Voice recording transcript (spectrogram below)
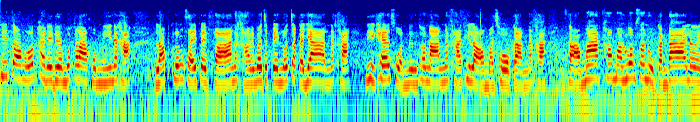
ที่จองรถภายในเดือนมกราคมนี้นะคะ รับเครื่องใช้ไฟฟ้านะคะ ไม่ว่าจะเป็นรถจักรยานนะคะ นี่แค่ส่วนหนึ่งเท่านั้นนะคะ ที่เราเอามาโชว์กันนะคะ สามารถเข้ามาร่วมสนุกกันได้เลย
